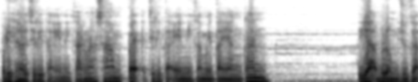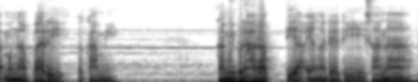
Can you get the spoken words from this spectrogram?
perihal cerita ini. Karena sampai cerita ini kami tayangkan Tia belum juga mengabari ke kami. Kami berharap tiap yang ada di sana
